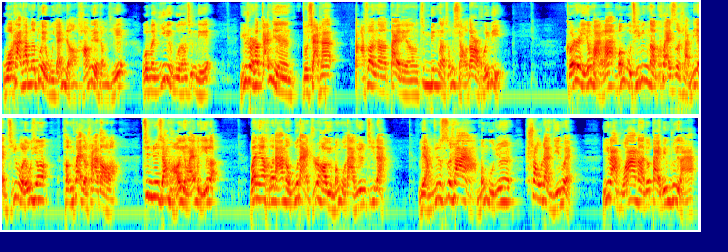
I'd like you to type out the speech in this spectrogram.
我看他们的队伍严整，行列整齐，我们一定不能轻敌。于是他赶紧就下山，打算呢带领金兵呢从小道回避。可是已经晚了，蒙古骑兵呢快似闪电，急若流星，很快就杀到了。金军想跑已经来不及了。完颜和达呢无奈，只好与蒙古大军激战。两军厮杀呀，蒙古军稍战即退。伊拉普阿呢就带兵追赶。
